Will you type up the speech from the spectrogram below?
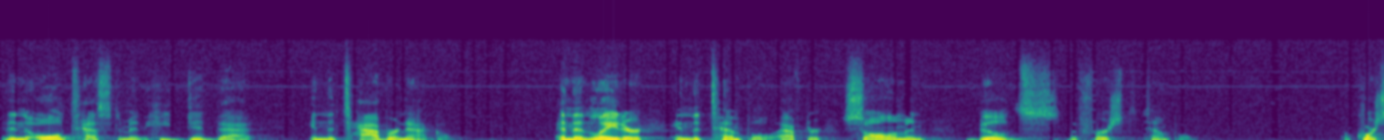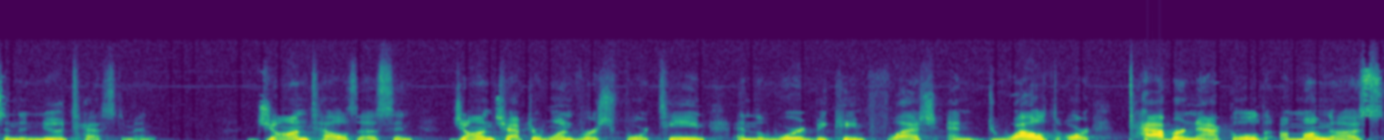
And in the Old Testament, he did that in the tabernacle. And then later in the temple after Solomon builds the first temple. Of course, in the New Testament, John tells us in John chapter 1 verse 14, and the word became flesh and dwelt or tabernacled among us,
